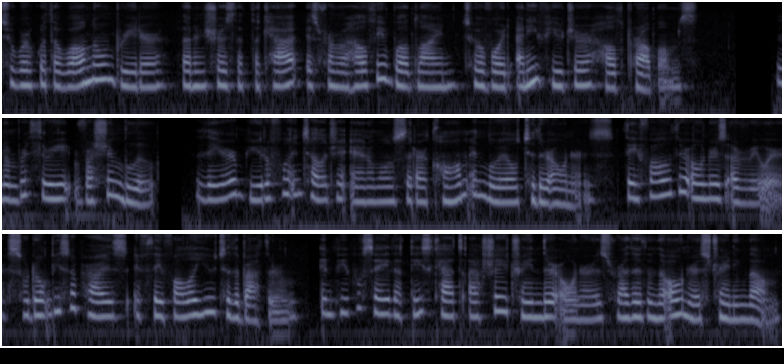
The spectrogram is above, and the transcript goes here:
to work with a well-known breeder that ensures that the cat is from a healthy bloodline to avoid any future health problems. Number 3. Russian Blue they are beautiful, intelligent animals that are calm and loyal to their owners. They follow their owners everywhere, so don't be surprised if they follow you to the bathroom. And people say that these cats actually train their owners rather than the owners training them.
